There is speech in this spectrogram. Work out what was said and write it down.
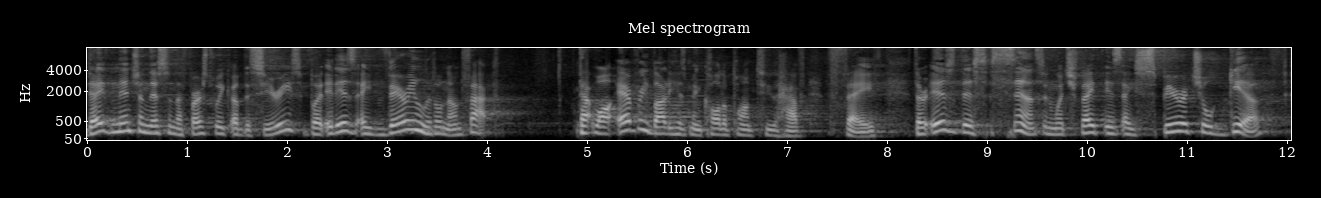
Dave mentioned this in the first week of the series, but it is a very little known fact that while everybody has been called upon to have faith, there is this sense in which faith is a spiritual gift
